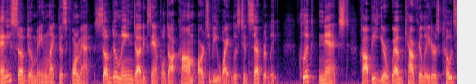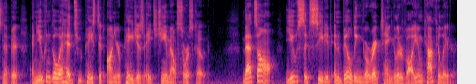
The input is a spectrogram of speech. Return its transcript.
Any subdomain like this format, subdomain.example.com, are to be whitelisted separately. Click Next, copy your web calculator's code snippet, and you can go ahead to paste it on your page's HTML source code. That's all. You've succeeded in building your rectangular volume calculator.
